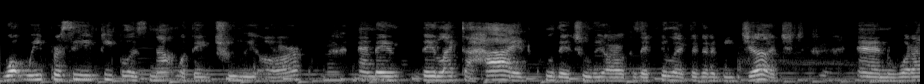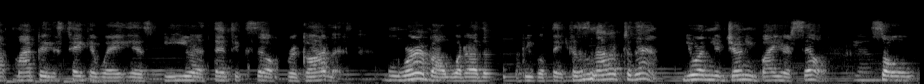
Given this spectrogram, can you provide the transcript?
What we perceive people is not what they truly are, mm-hmm. and they they like to hide who they truly are because they feel like they're going to be judged. And what I, my biggest takeaway is be your authentic self, regardless. Don't worry about what other people think because it's not up to them. You're on your journey by yourself. Yeah. So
